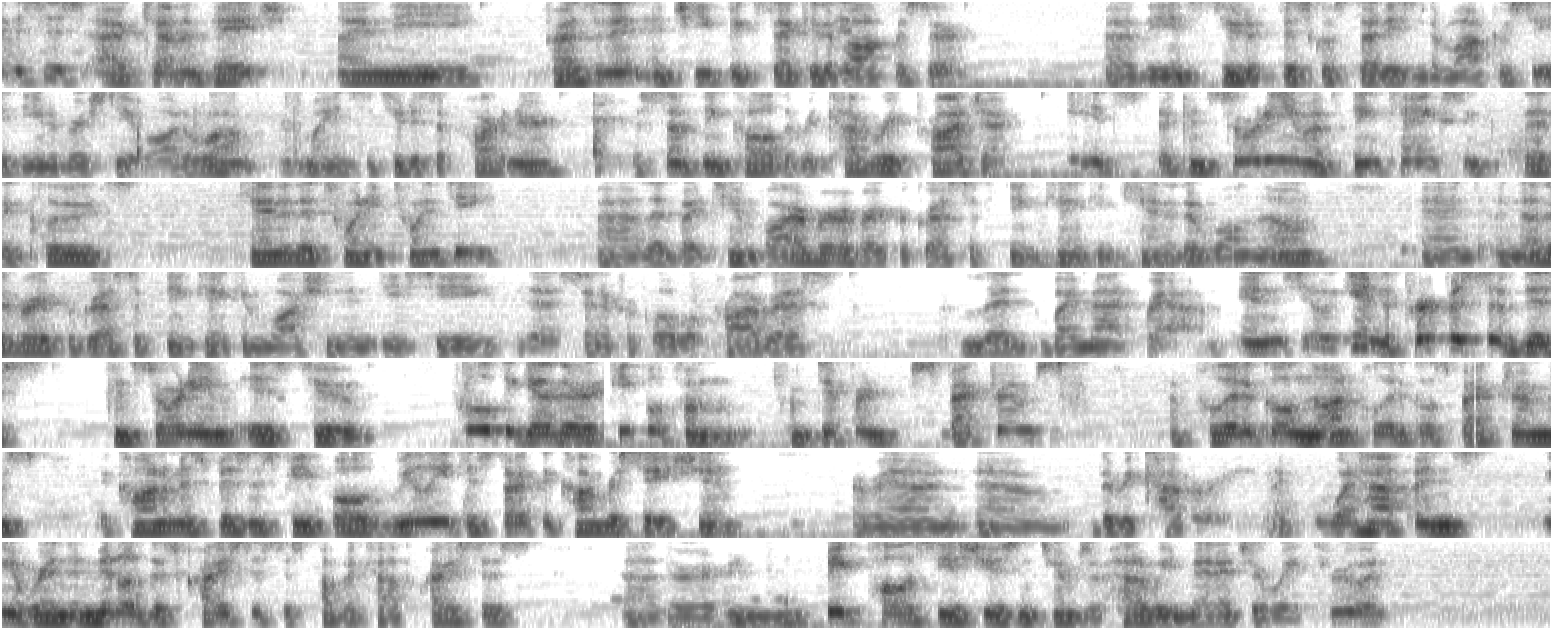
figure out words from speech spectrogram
Hi, this is uh, Kevin Page. I'm the President and Chief Executive Officer of the Institute of Fiscal Studies and Democracy at the University of Ottawa. My institute is a partner with something called the Recovery Project. It's a consortium of think tanks that includes Canada 2020, uh, led by Tim Barber, a very progressive think tank in Canada, well known, and another very progressive think tank in Washington, D.C., the Center for Global Progress, led by Matt Brown. And so, again, the purpose of this consortium is to pull together people from, from different spectrums, uh, political, non political spectrums, economists, business people, really to start the conversation around um, the recovery. Like what happens, you know, we're in the middle of this crisis, this public health crisis. Uh, there are big policy issues in terms of how do we manage our way through it,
